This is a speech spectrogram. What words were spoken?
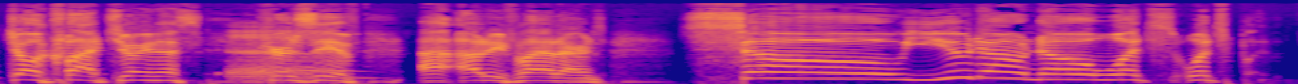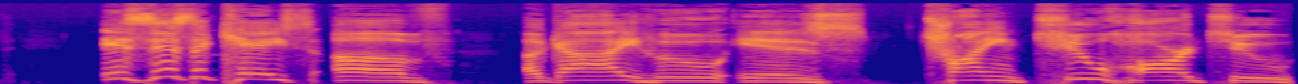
Joel Klatt join us, courtesy of uh, Audi Flatirons. So you don't know what's what's. Is this a case of a guy who is trying too hard to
